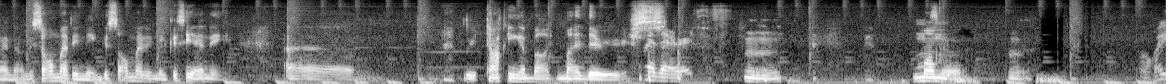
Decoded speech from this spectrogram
ano, gusto kong marinig. Gusto kong marinig kasi ano eh. Um, we're talking about mothers. Mothers. Mm. Mom. So, Mm. Okay.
